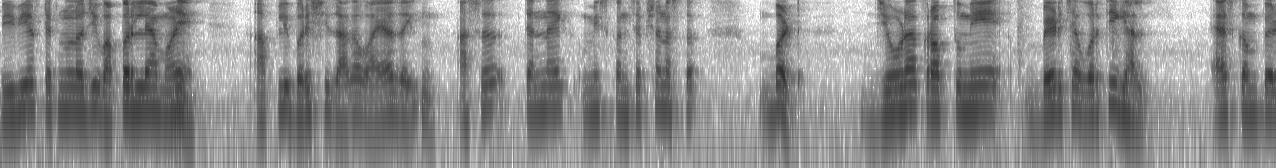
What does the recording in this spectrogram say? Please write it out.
बी बी एफ टेक्नॉलॉजी वापरल्यामुळे आपली बरीचशी जागा वाया जाईल. असं त्यांना एक मिसकन्सेप्शन असतं बट जेवढा क्रॉप तुम्ही बेडच्या वरती घ्याल ॲज कंपेअर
